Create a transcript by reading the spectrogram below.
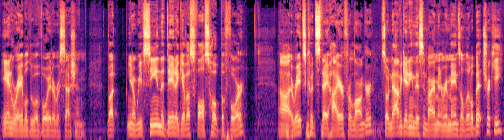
and we're able to avoid a recession. But, you know, we've seen the data give us false hope before, uh, rates could stay higher for longer. So navigating this environment remains a little bit tricky.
